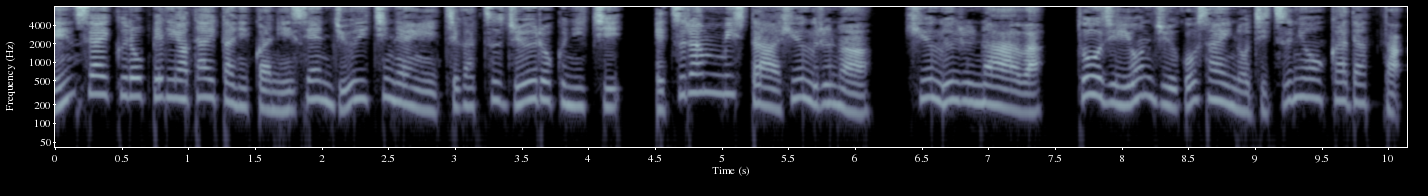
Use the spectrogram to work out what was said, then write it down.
エンサイクロペディアタイタニカ2011年1月16日、閲覧 Mr. Hugh Woolner。ヒュー・ウルナーは当時45歳の実業家だった。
